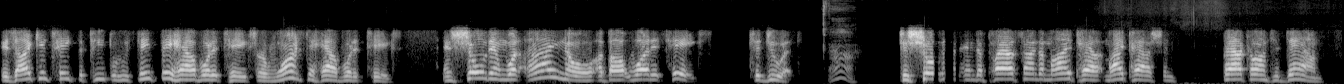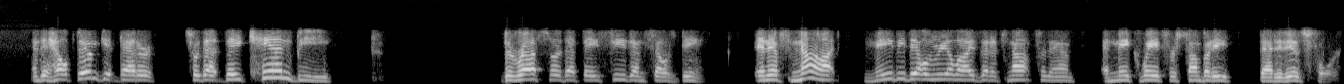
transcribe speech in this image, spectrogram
is I can take the people who think they have what it takes or want to have what it takes and show them what I know about what it takes to do it. Ah. To show them and to pass on to my pa- my passion back onto them and to help them get better so that they can be the wrestler that they see themselves being. And if not, maybe they'll realize that it's not for them and make way for somebody that it is for.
